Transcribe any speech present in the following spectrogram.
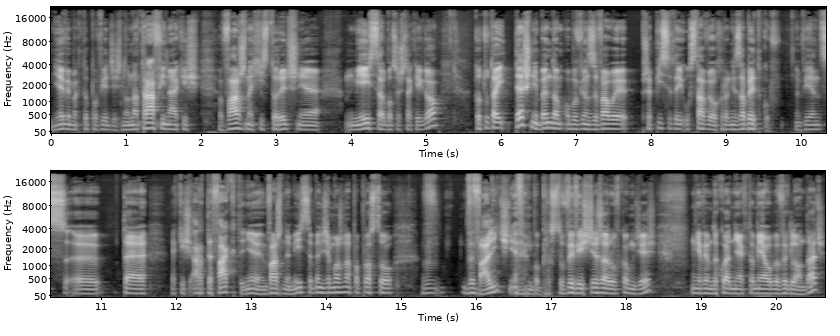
nie wiem jak to powiedzieć, no natrafi na jakieś ważne historycznie miejsce albo coś takiego, to tutaj też nie będą obowiązywały przepisy tej ustawy o ochronie zabytków. Więc y, te jakieś artefakty, nie wiem, ważne miejsce będzie można po prostu wywalić, nie wiem, po prostu wywieźć ciężarówką gdzieś. Nie wiem dokładnie jak to miałoby wyglądać.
